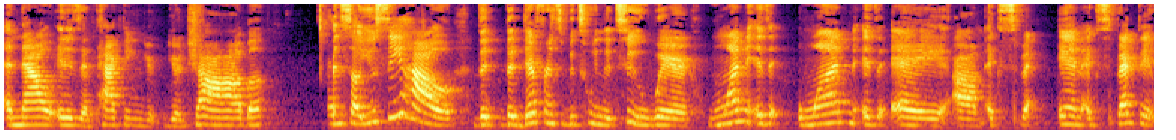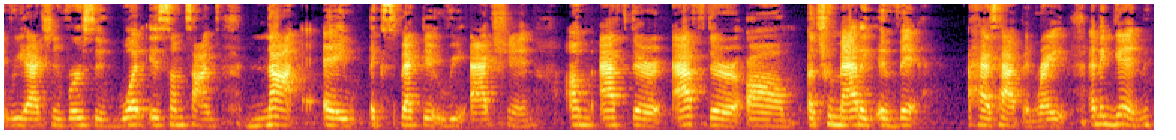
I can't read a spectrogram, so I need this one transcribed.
and now it is impacting your, your job. And so you see how the the difference between the two where one is one is a um expect an expected reaction versus what is sometimes not a expected reaction um after after um a traumatic event has happened right? And again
